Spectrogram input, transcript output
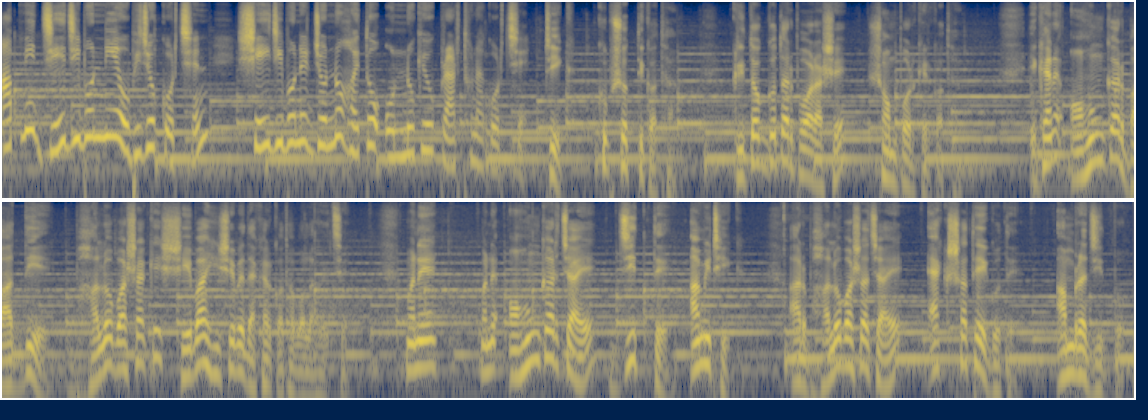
আপনি যে জীবন নিয়ে অভিযোগ করছেন, সেই জীবনের জন্য হয়তো অন্য কেউ প্রার্থনা করছে। ঠিক, খুব সত্যি কথা। কৃতজ্ঞতার পর আসে সম্পর্কের কথা। এখানে অহংকার বাদ দিয়ে ভালোবাসাকে সেবা হিসেবে দেখার কথা বলা হয়েছে। মানে মানে অহংকার চায় জিততে, আমি ঠিক। আর ভালোবাসা চায় একসাথে এগোতে, আমরা জিতব।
